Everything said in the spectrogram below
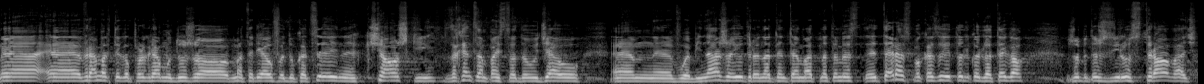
E, e, W ramach tego programu dużo materiałów edukacyjnych, książki. Zachęcam Państwa do udziału w webinarze jutro na ten temat. Natomiast teraz pokazuję to tylko dlatego, żeby też zilustrować,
